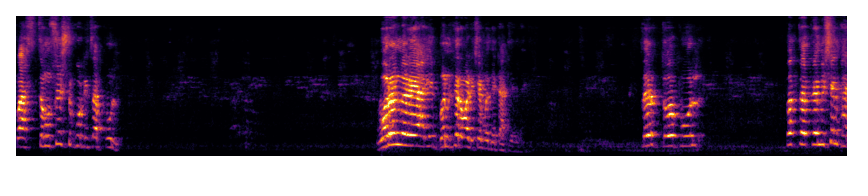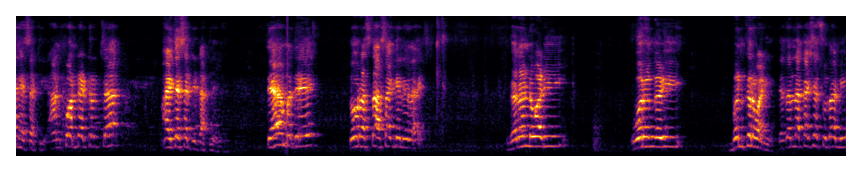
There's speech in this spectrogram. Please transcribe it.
पाच चौसष्ट कोटीचा पूल. वरंगळे आणि बनकरवाडीच्या मध्ये टाकलेला आहे. तर तो पूल फक्त कमिशन खाण्यासाठी आणि कॉन्ट्रॅक्टरच्या फायद्यासाठी टाकलेला आहे. त्यामध्ये तो रस्ता असा गेलेला आहे. गलंडवाडी वरंगळी बनकरवाडी त्याचा नकाशा सुद्धा मी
